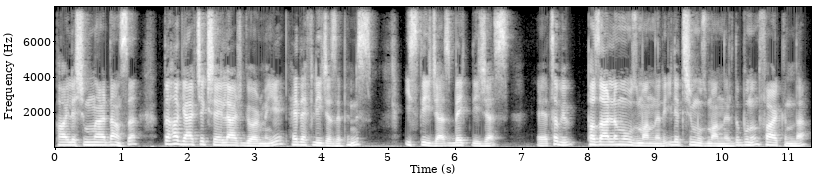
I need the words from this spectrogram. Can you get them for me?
paylaşımlardansa daha gerçek şeyler görmeyi hedefleyeceğiz hepimiz. İsteyeceğiz, bekleyeceğiz. E, tabii pazarlama uzmanları, iletişim uzmanları da bunun farkında.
